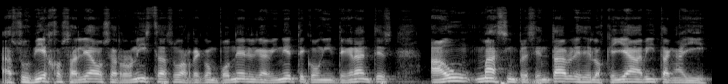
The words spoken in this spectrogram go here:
a sus viejos aliados erronistas o a recomponer el gabinete con integrantes aún más impresentables de los que ya habitan allí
